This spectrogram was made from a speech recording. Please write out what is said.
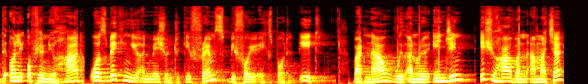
The only option you had was making your animation to keyframes before you exported it. But now with Unreal Engine, if you have an armature,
